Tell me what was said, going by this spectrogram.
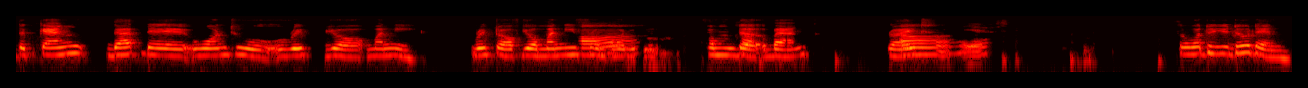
the gang that they want to rip your money, ripped off your money from your- from the bank, right? Uh, yes. So what do you do then?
